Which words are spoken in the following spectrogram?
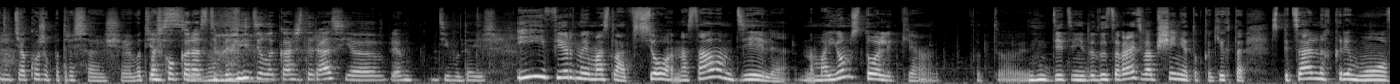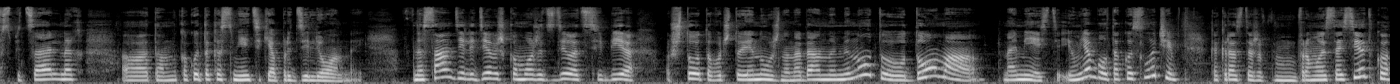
Ну, у тебя кожа потрясающая. Вот Спасибо. я сколько раз тебя видела, каждый раз я прям диву даюсь. И эфирные масла. Все, на самом деле, на моем столике вот, э, дети не дадут соврать, вообще нету каких-то специальных кремов, специальных э, там какой-то косметики определенной. На самом деле девушка может сделать себе что-то, вот что ей нужно на данную минуту дома на месте. И у меня был такой случай, как раз тоже про мою соседку.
